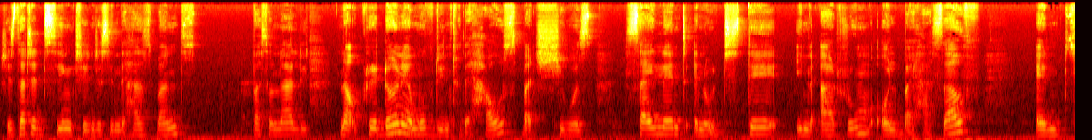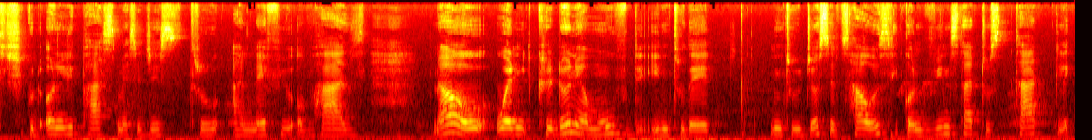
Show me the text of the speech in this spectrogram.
She started seeing changes in the husband's personality. Now, Credonia moved into the house, but she was silent and would stay in a room all by herself. And she could only pass messages through a nephew of hers. Now, when Credonia moved into the into Joseph's house, he convinced her to start like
